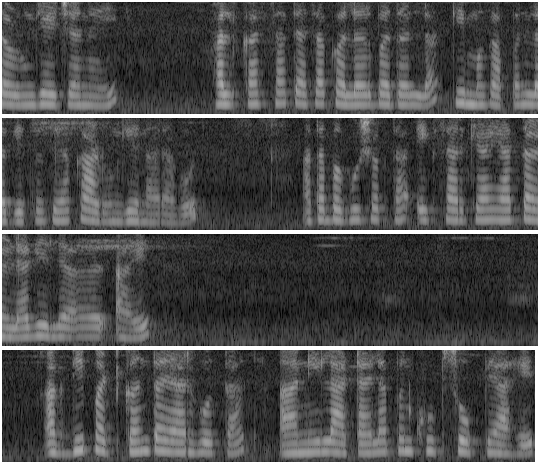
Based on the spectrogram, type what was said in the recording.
तळून घ्यायच्या नाही. हलकासा त्याचा कलर बदलला की मग आपण लगेचच ह्या काढून घेणार आहोत. आता बघू शकता एकसारख्या ह्या तळल्या गेल्या आहेत. अगदी पटकन तयार होतात आणि लाटायला पण खूप सोपे आहेत.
